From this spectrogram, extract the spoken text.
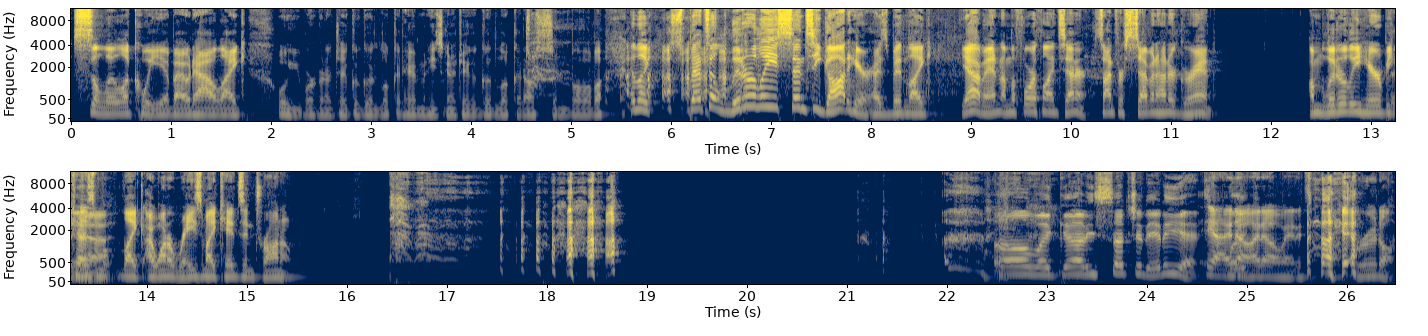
soliloquy about how like well you we're gonna take a good look at him and he's gonna take a good look at us and blah blah blah and like Spezza uh, literally since he got here has been like yeah man I'm the fourth line center signed for seven hundred grand I'm literally here because Yeah. like I want to raise my kids in Toronto. Oh my god, he's such an idiot. Yeah, I know, I know, man. It's brutal.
